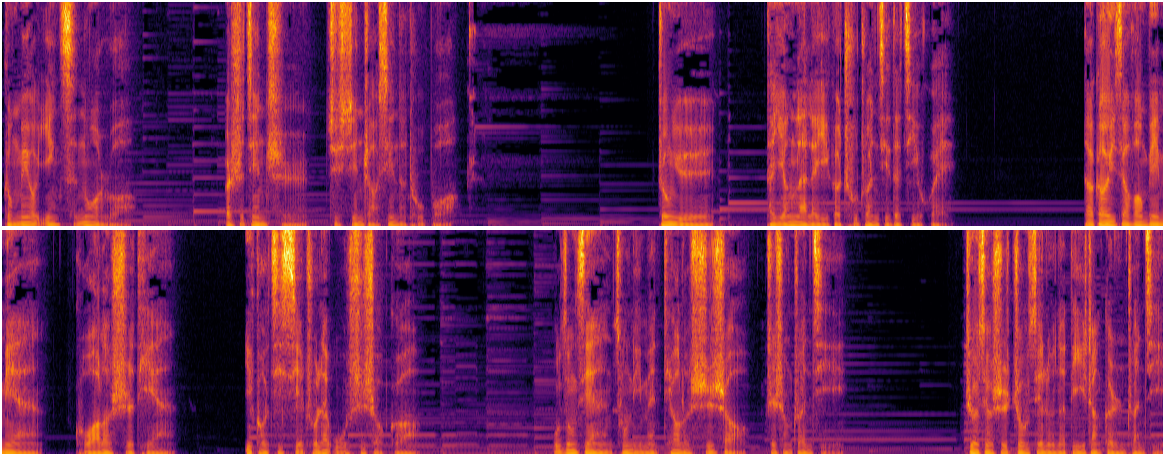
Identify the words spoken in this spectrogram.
更没有因此懦弱，而是坚持去寻找新的突破。终于。他迎来了一个出专辑的机会。他靠一箱方便面苦熬了十天，一口气写出来五十首歌。吴宗宪从里面挑了十首制成专辑。这就是周杰伦的第一张个人专辑。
